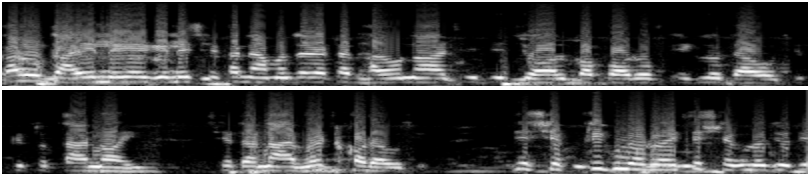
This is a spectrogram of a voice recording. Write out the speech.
কারও গায়ে লেগে গেলে সেখানে আমাদের একটা ধারণা আছে যে জল বা বরফ এগুলো দেওয়া উচিত, কিন্তু তা নয়। সেটা না অ্যাভয়েড করা উচিত। যে সেফটি গুলো রয়েছে সেগুলো যদি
